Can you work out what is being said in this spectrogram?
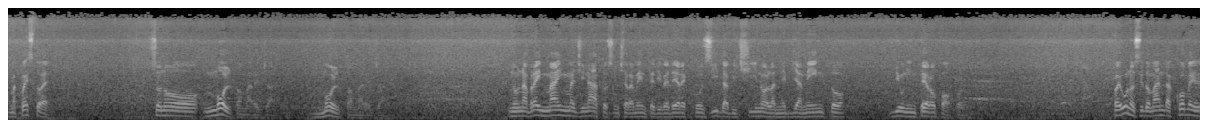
ma questo è. Sono molto amareggiato, molto amareggiato. Non avrei mai immaginato sinceramente di vedere così da vicino l'annebbiamento di un intero popolo. Poi uno si domanda come,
